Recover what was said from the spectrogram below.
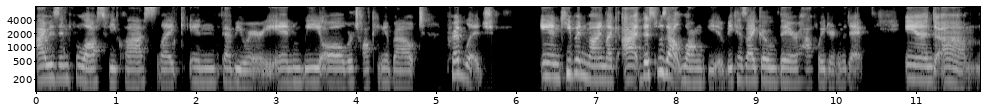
I was in philosophy class like in February and we all were talking about privilege. And keep in mind, like I this was at Longview because I go there halfway during the day. And um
